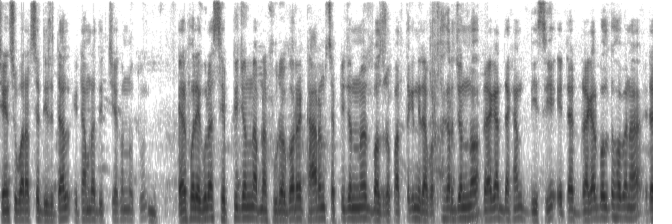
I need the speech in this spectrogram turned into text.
চেঞ্জ ওভার আছে ডিজিটাল এটা আমরা দিচ্ছি এখন নতুন। এরপরে এগুলো সেফটির জন্য আপনার পুরো ঘরের কারণ সেফটির জন্য বজ্রপাত থেকে নিরাপদ থাকার জন্য। ব্রেগার দেখান ডিসি এটা ব্রেগার বলতে হবে না এটা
